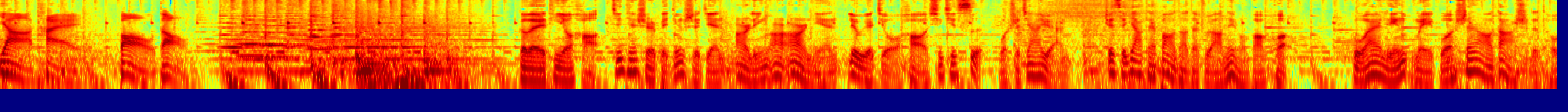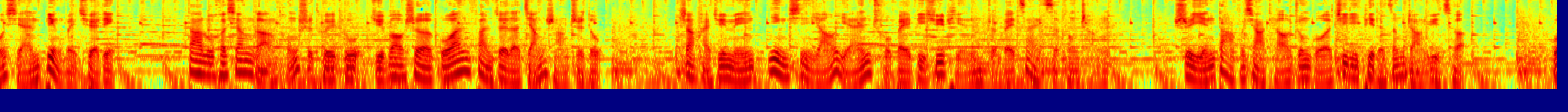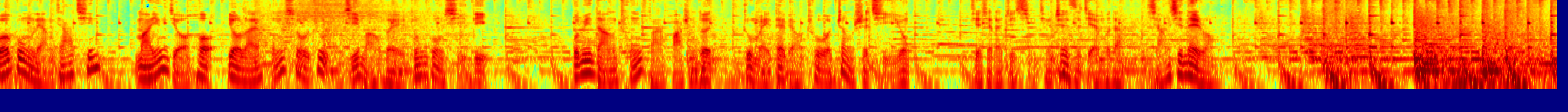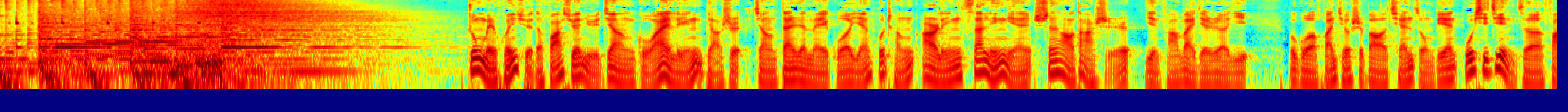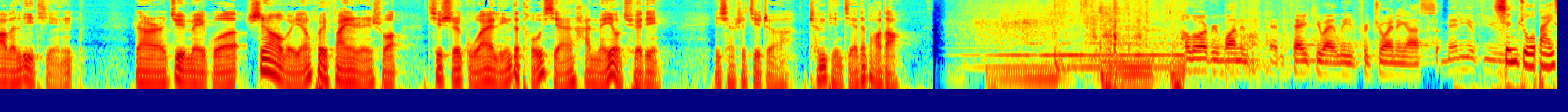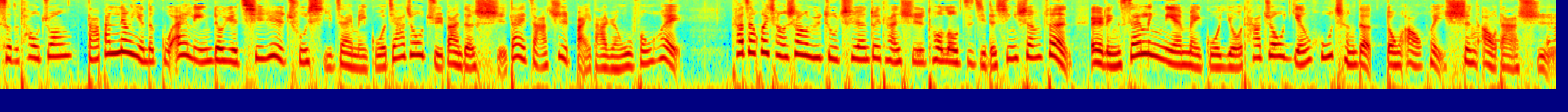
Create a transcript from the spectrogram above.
亚太报道。各位听友好，今天是北京时间二零二二年六月九号星期四，我是佳远。这次亚太报道的主要内容包括：谷爱凌美国申奥大使的头衔并未确定；大陆和香港同时推出举报涉国安犯罪的奖赏制度；上海居民宁信谣言储备必需品，准备再次封城；世银大幅下调中国 GDP 的增长预测；国共两家亲。马英九后又来洪秀柱，急忙为中共洗地。国民党重返华盛顿，驻美代表处正式启用。接下来就请听这次节目的详细内容。中美混血的滑雪女将谷爱凌表示，将担任美国盐湖城2030年申奥大使，引发外界热议。不过，《环球时报》前总编胡锡进则发文力挺。然而，据美国申奥委员会发言人说，其实谷爱凌的头衔还没有确定。以下是记者陈品杰的报道。Hello everyone, and thank you, Eileen, for joining us. Many of you 身着白色的套装、打扮亮眼的谷爱凌，六月七日出席在美国加州举办的《时代》杂志百大人物峰会。她在会场上与主持人对谈时透露自己的新身份：二零三零年美国犹他州盐湖城的冬奥会申奥大使。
